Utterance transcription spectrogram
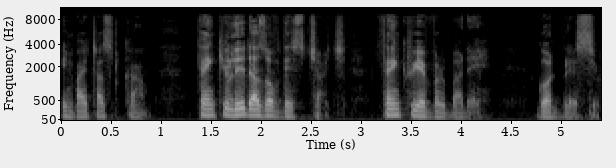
invite us to come. Thank you, leaders of this church. Thank you, everybody. God bless you.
